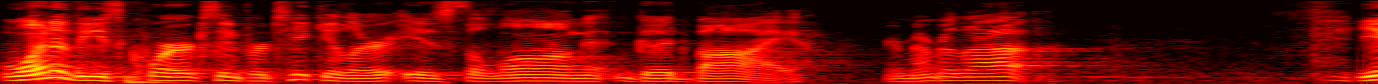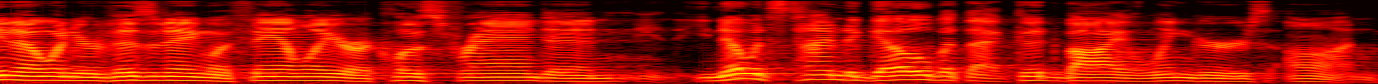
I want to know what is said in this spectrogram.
One of these quirks in particular is the long goodbye. Remember that? You know, when you're visiting with family or a close friend and you know it's time to go, but that goodbye lingers on.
